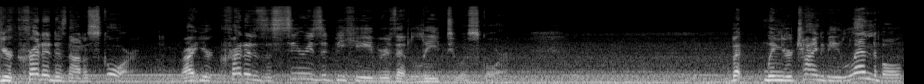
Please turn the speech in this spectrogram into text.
your credit is not a score right? Your credit is a series of behaviors that lead to a score. But when you're trying to be lendable,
